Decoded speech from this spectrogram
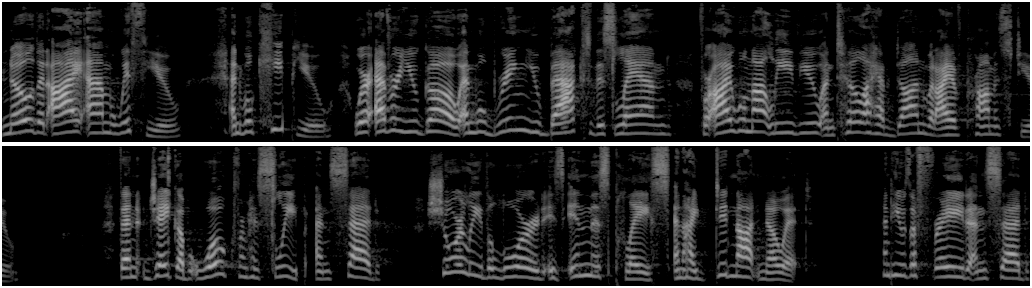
Know that I am with you and will keep you wherever you go and will bring you back to this land, for I will not leave you until I have done what I have promised you. Then Jacob woke from his sleep and said, Surely the Lord is in this place, and I did not know it. And he was afraid and said,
